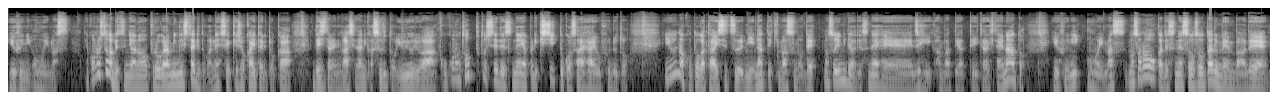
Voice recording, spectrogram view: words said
いうふうに思います。でこの人が別にあの、プログラミングしたりとかね、設計書書いたりとか、デジタルに関して何かするというよりは、ここのトップとしてですね、やっぱりきちっとこう采配を振るというようなことが大切になってきますので、まあ、そういう意味ではですね、えー、ぜひ頑張ってやっていただきたいなというふうに思います。まあ、その他ですね、そうそうたるメンバーで、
